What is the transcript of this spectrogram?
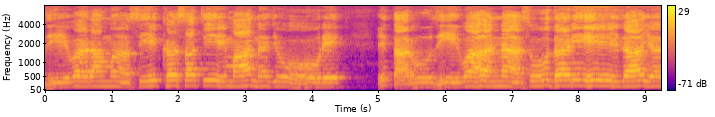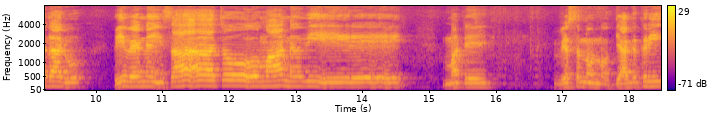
જીવરામ શીખ સાચી માનજો રે. એ તારું જીવન સુધરી જાય દારૂ, પીવે નહીં સાચો માનવી રે. માટે વ્યસનોનો ત્યાગ કરી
